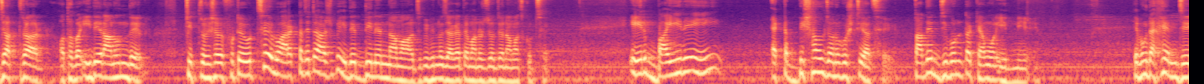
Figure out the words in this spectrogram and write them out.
যাত্রার অথবা ঈদের আনন্দের চিত্র হিসাবে ফুটে উঠছে এবং আরেকটা যেটা আসবে, ঈদের দিনের নামাজ, বিভিন্ন জায়গাতে মানুষজন যে নামাজ করছে। এর বাইরেই একটা বিশাল জনগোষ্ঠী আছে। তাদের জীবনটা কেমন ঈদ নিয়ে? এবং দেখেন যে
